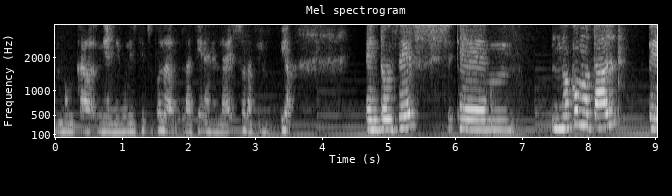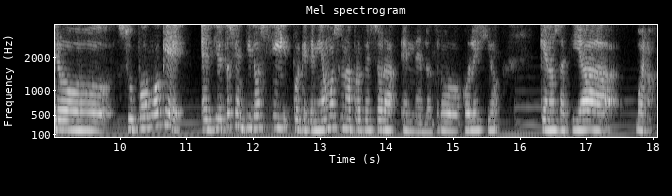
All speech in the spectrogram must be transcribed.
nunca ni en ningún instituto la, tienen en la ESO, la filosofía. Entonces, em, no como tal, pero supongo que en cierto sentido sí, porque teníamos una profesora en el otro colegio que nos hacía, bueno,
